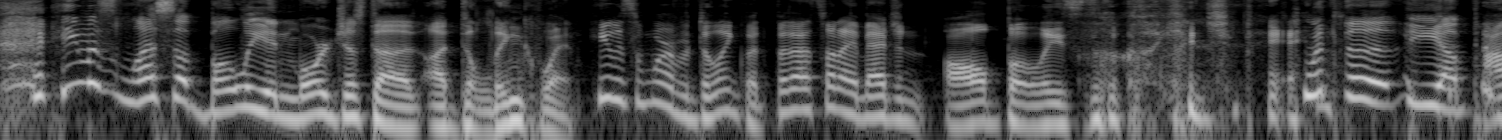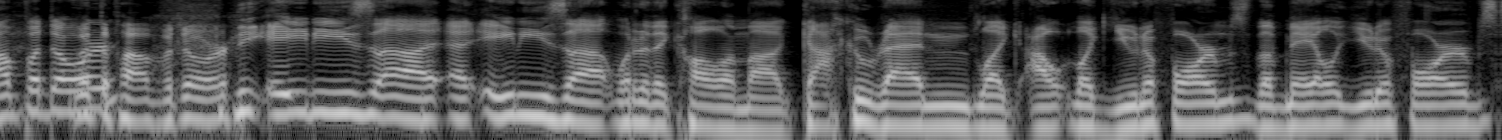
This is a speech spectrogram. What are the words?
he was less a bully and more just a, a delinquent. He was more of a delinquent, but that's what I imagine all bullies look like in Japan. With the the uh, pompadour, With the pompadour. the '80s, uh, uh, '80s, uh, what do they call them? Uh, Gakuran, like out like uniforms, the male uniforms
